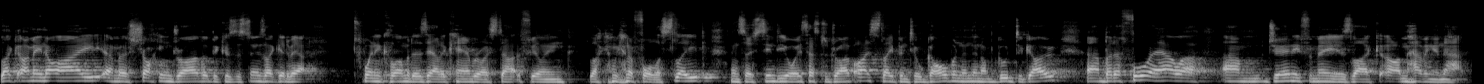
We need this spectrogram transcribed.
Like, I mean, I am a shocking driver because as soon as I get about 20 kilometres out of Canberra, I start feeling like I'm going to fall asleep. And so Cindy always has to drive. I sleep until Goulburn and then I'm good to go. Um, but a four hour um, journey for me is like I'm having a nap.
